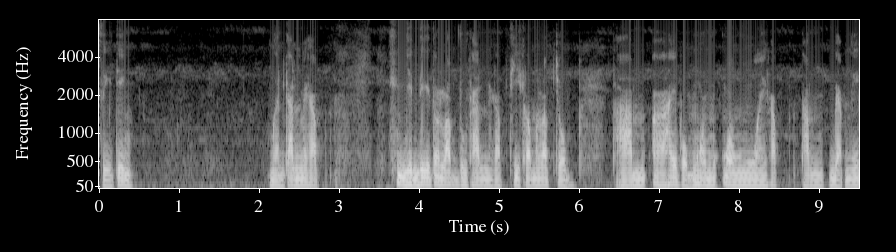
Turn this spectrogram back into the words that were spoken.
สีจริง เหมือนกันไหมครับ ยินดีต้อนรับทุกท่านนะครับ ที่เข้ามารับชมทำให้ผมงงงงงวยครับทำแบบนี้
